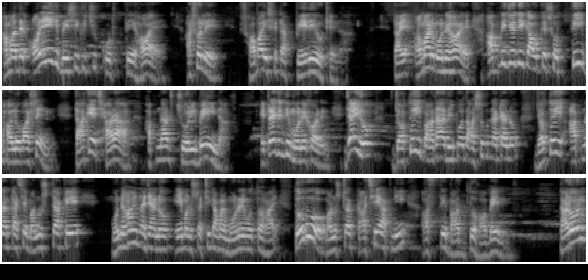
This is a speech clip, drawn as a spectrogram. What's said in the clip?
আমাদের অনেক বেশি কিছু করতে হয়। আসলে সবাই সেটা পেরে ওঠে না। তাই আমার মনে হয় আপনি যদি কাউকে সত্যিই ভালোবাসেন, তাকে ছাড়া আপনার চলবেই না। এটা যদি মনে করেন। যাই হোক, যতই বাধা, বিপদ আসুক না কেন, যতই আপনার কাছে মানুষটাকে মনে হয় না যেন এই মানুষটা ঠিক আমার মনের মতো হয়, তবুও মানুষটার কাছে আপনি আসতে বাধ্য হবেন। কারণ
